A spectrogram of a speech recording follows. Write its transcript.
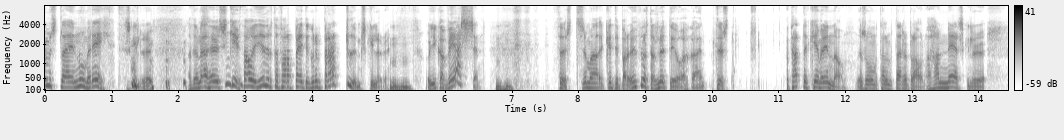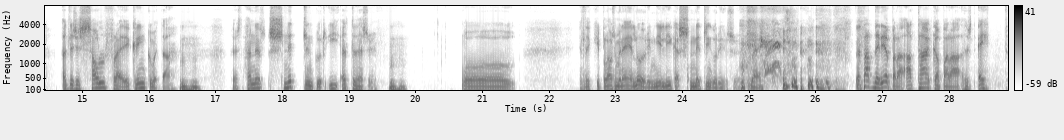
umslæði númer eitt skilur að því hún hefði skipt þá hefði ég þurft að fara að beita einhverjum brellum skilur og ég hvað vesen þú veist, sem að geti bara upplöstar hluti og eitthvað en þú veist, þarna kemur inn á eins og við tala um Darri Brown að hann er skilur öll þessi sálfræði í kringum þetta. Mhm. þú veist, hann er snillingur í öllu þessu. Og ég ætla ekki að blása minn eigin lóður en ég er líka snillingur í þessu. En þannig er ég bara að taka bara þú veist, eitt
